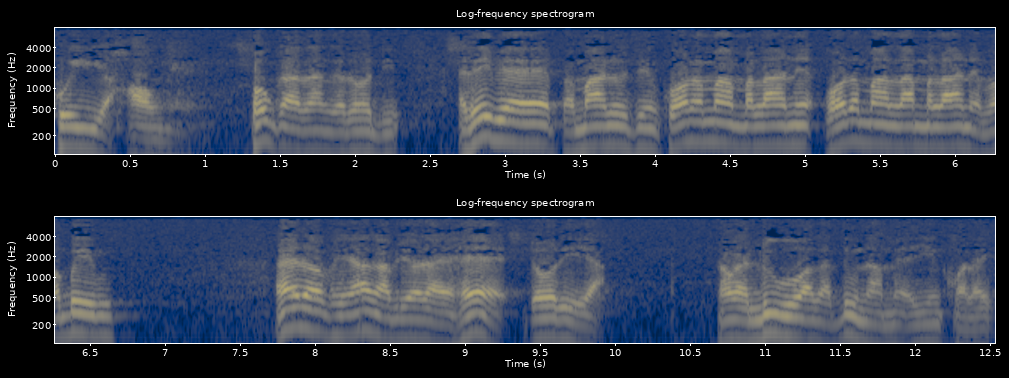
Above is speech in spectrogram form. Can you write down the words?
ခွေးကြီးဟောင်းတယ်ပုဂ္ဂရံကရောဒီအရိပဲဗမာလူချင်းခောရမမလာနဲ့ခောရမလာမလာနဲ့မပေးဘူးအဲ့တော့ဘုရားကပြောတာဟဲ့တော်ရိယနောက်ကလူဘဝကသူ့နာမည်အရင်ခေါ်လိုက်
